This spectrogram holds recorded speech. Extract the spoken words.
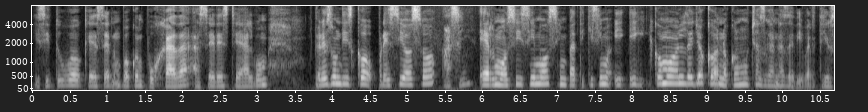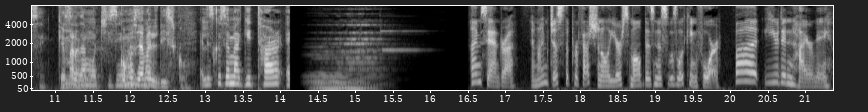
y sí tuvo que ser un poco empujada a hacer este álbum. Pero es un disco precioso, ¿Ah, sí? hermosísimo, simpatiquísimo y, y como el de Yoko Ono, con muchas ganas de divertirse. Qué Eso da maravilla. muchísimas ¿Cómo se llama el disco? El disco se llama Guitar I'm Sandra, and I'm just the professional your small business was looking for. But you didn't hire me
